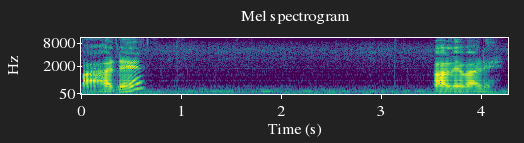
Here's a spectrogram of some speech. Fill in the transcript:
Vale. Vale, vale.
